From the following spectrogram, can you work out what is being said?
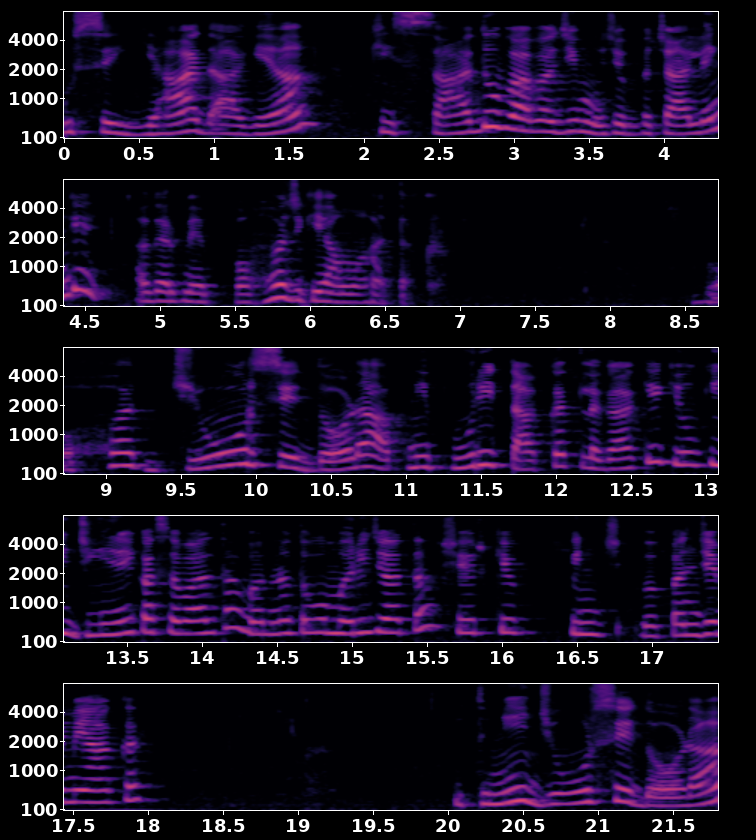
उससे याद आ गया कि साधु बाबा जी मुझे बचा लेंगे अगर मैं पहुँच गया वहाँ तक। बहुत ज़ोर से दौड़ा, अपनी पूरी ताकत लगा के, क्योंकि जीने का सवाल था, वरना तो वो मरी जाता शेर के पिंज, पंजे में आकर। इतनी ज़ोर से दौड़ा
